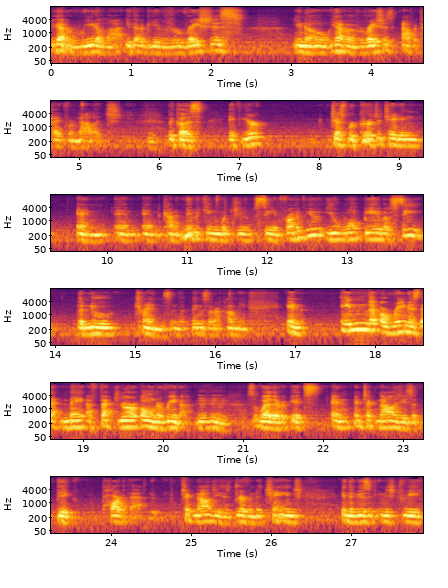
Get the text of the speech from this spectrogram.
You got to read a lot. You got to be voracious. You know, you have a voracious appetite for knowledge, mm-hmm. because if you're just regurgitating and and and kind of mimicking what you see in front of you, you won't be able to see the new trends and the things that are coming in in the arenas that may affect your own arena. Mm-hmm. So whether it's and, and technology is a big part of that. Technology has driven the change in the music industry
